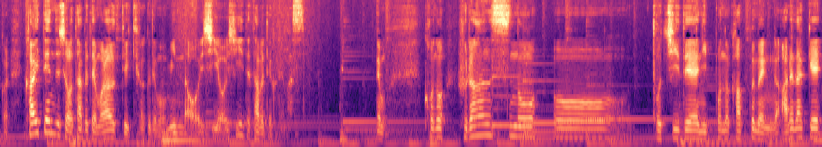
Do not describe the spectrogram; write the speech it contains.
これ回転寿司を食べてもらうっていう企画でもみんな美味しい美味しいって食べてくれます。でもこのフランスの土地で日本のカップ麺があれだけ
